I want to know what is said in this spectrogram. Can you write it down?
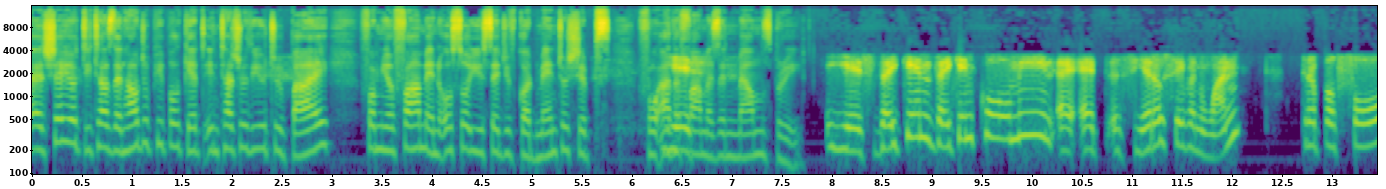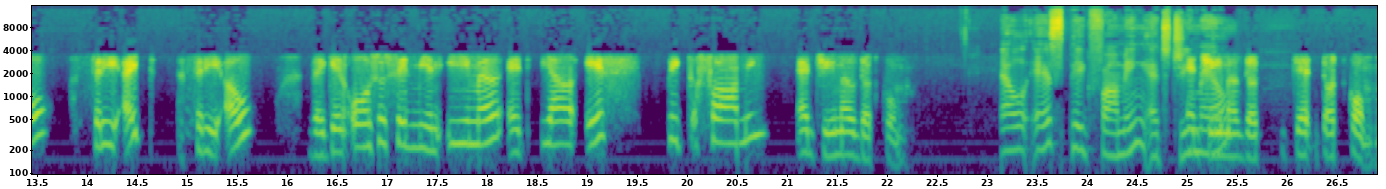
uh, share your details. Then, how do people get in touch with you to buy from your farm? And also, you said you've got mentorships for other Yes. farmers in Malmesbury. Yes, they can they can call me uh, at zero seven one triple four three eight three zero. They can also send me an email at lspigfarming at gmail dot com. lspigfarming at At gmail, gmail dot, jet dot com.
